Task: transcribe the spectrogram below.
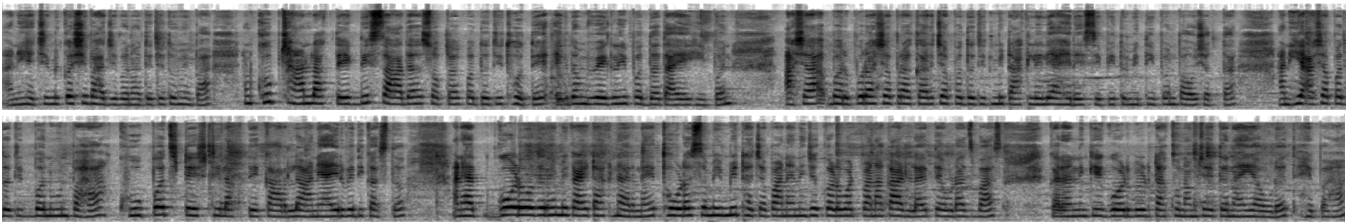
आणि ह्याची मी कशी भाजी बनवते ते तुम्ही पहा. आणि खूप छान लागते अगदी साध्या सोप्या पद्धतीत होते. एकदम वेगळी पद्धत आहे ही पण. अशा भरपूर अशा प्रकारच्या पद्धतीत मी टाकलेली आहे रेसिपी तुम्ही ती पण पाहू शकता. आणि ही अशा पद्धतीत बनवून पहा. खूपच टेस्टी लागते कारलं आणि आयुर्वेदिक असतं. आणि ह्यात गोड वगैरे मी काय टाकणार नाही. थोडंसं मी मिठाच्या पाण्याने जे कडवटपणा काढला आहे तेवढाच बास कारण की गोडबीड टाकून आमच्या इथं नाही आवडत. हे पहा.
